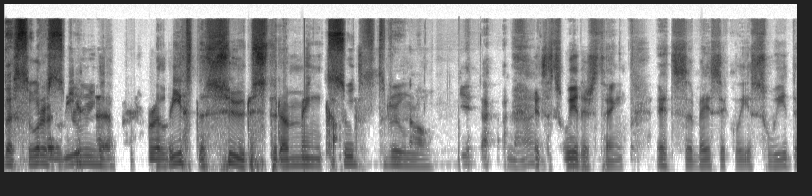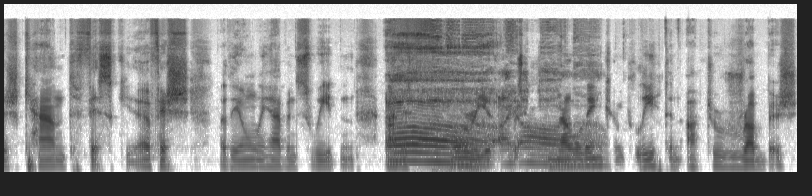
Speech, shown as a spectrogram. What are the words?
The sewer Release the, release the Surströmming cut. Surströmming. Yeah, Nice. it's a Swedish thing. It's uh, basically a Swedish canned fisk, uh, fish that they only have in Sweden, and Oh, it's glorious, I- it's oh, smelling no. complete and utter rubbish.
